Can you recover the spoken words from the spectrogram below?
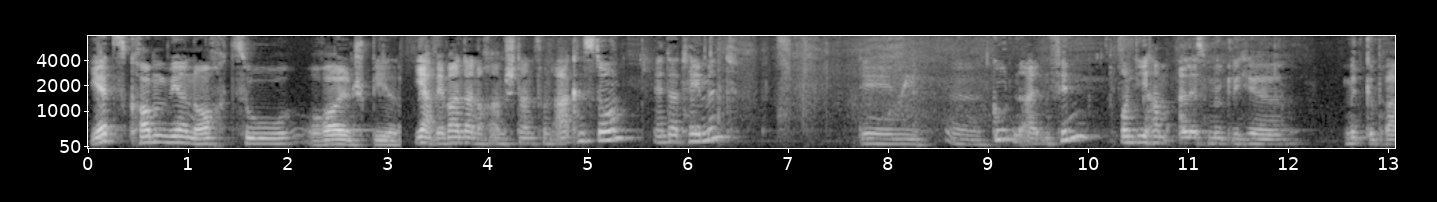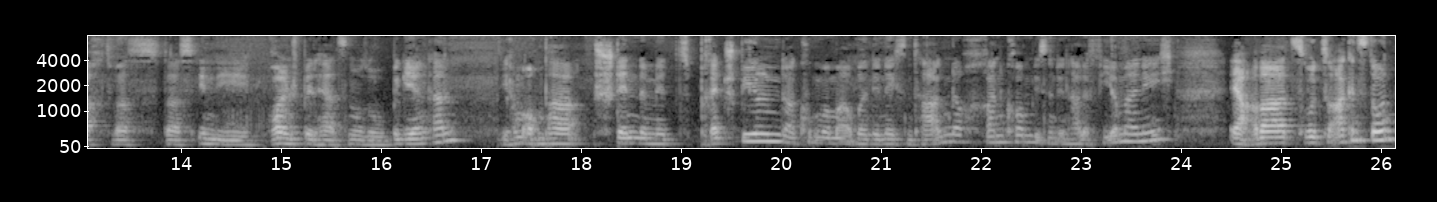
Jetzt kommen wir noch zu Rollenspiel. Ja, wir waren da noch am Stand von Arkenstone Entertainment, den äh, guten alten Finn, und die haben alles Mögliche mitgebracht, was das Indie-Rollenspielherz nur so begehren kann. Die haben auch ein paar Stände mit Brettspielen. Da gucken wir mal, ob wir in den nächsten Tagen noch rankommen. Die sind in Halle 4, meine ich. Ja, aber zurück zu Arkenstone.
